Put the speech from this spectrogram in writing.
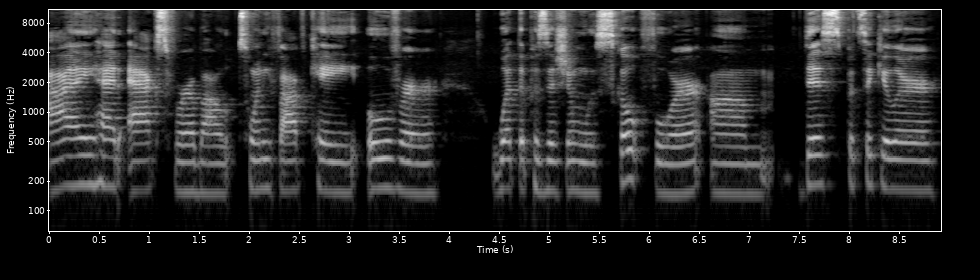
I had asked for about 25K over what the position was scoped for. Um, this particular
